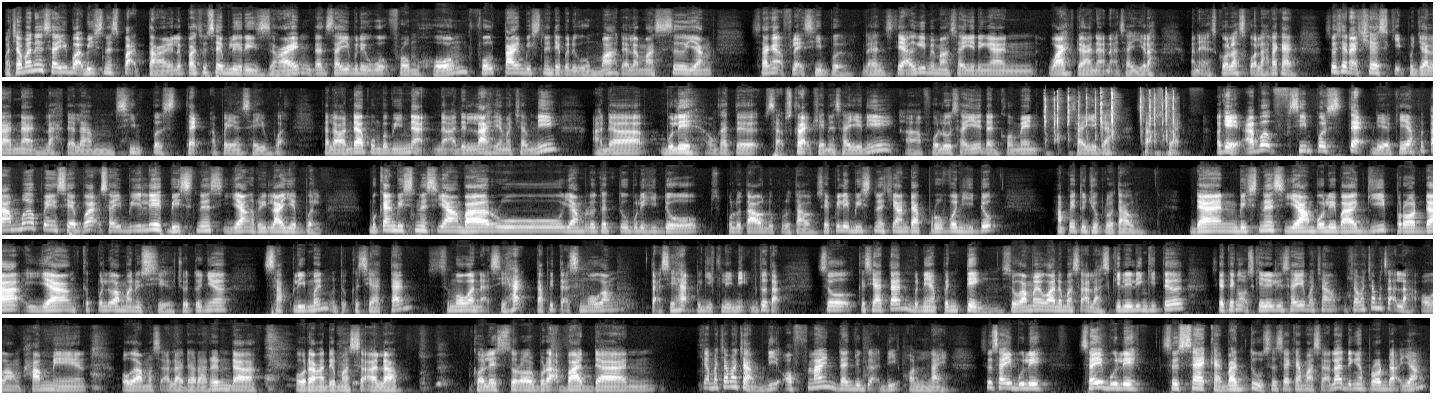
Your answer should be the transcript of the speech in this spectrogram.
Macam mana saya buat business part time, lepas tu saya boleh resign dan saya boleh work from home, full time business daripada rumah dalam masa yang sangat fleksibel. Dan setiap hari memang saya dengan wife dan anak-anak saya lah. Anak yang sekolah, sekolah lah kan. So saya nak share sikit perjalanan lah dalam simple step apa yang saya buat. Kalau anda pun berminat nak ada live yang macam ni, anda boleh orang kata subscribe channel saya ni, uh, follow saya dan komen saya dah subscribe. Okay, apa simple step dia? Okay, yang pertama apa yang saya buat, saya pilih bisnes yang reliable. Bukan bisnes yang baru, yang belum tentu boleh hidup 10 tahun, 20 tahun. Saya pilih bisnes yang dah proven hidup hampir 70 tahun. Dan bisnes yang boleh bagi produk yang keperluan manusia. Contohnya, suplemen untuk kesihatan. Semua orang nak sihat, tapi tak semua orang tak sihat pergi klinik. Betul tak? So, kesihatan benda yang penting. So, ramai orang ada masalah. Sekeliling kita, saya tengok sekeliling saya macam macam-macam masalah. Orang hamil, orang masalah darah rendah, orang ada masalah kolesterol berat badan, kan macam-macam di offline dan juga di online. So saya boleh saya boleh selesaikan bantu selesaikan masalah dengan produk yang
